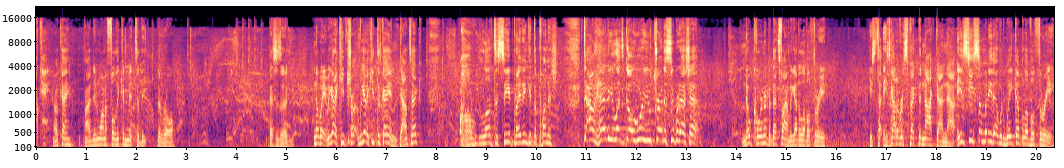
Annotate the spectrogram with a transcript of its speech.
Okay, okay. I didn't want to fully commit to the the roll. This is a no wait. We gotta keep we gotta keep this guy in down tech. Oh, we love to see it, but I didn't get the punish. Down heavy. Let's go. Who are you trying to super dash at? No corner, but that's fine. We got a level three. He's he's got to respect the knockdown now. Is he somebody that would wake up level three?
